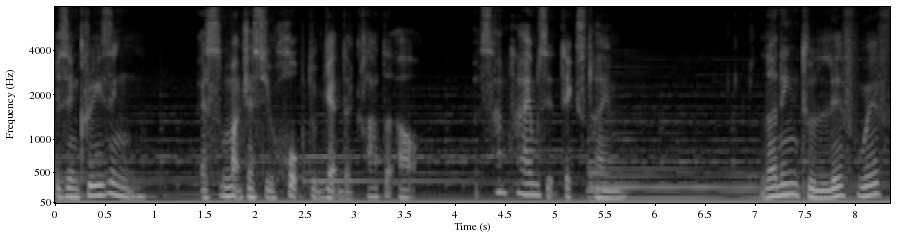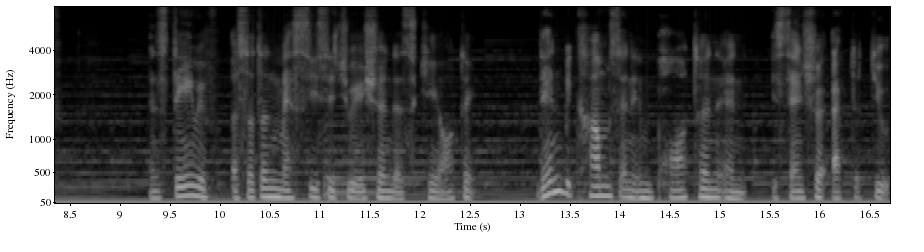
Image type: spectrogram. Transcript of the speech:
is increasing as much as you hope to get the clutter out, but sometimes it takes time. Learning to live with and stay with a certain messy situation that's chaotic then becomes an important and essential aptitude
